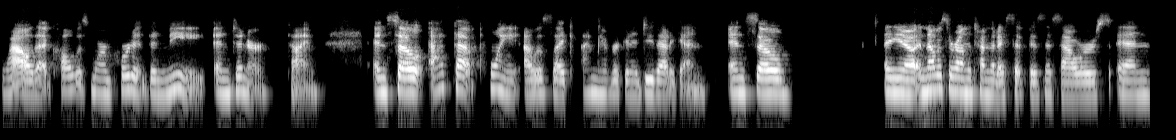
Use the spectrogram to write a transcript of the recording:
"Wow, that call was more important than me and dinner time." And so at that point, I was like, I'm never going to do that again. And so and you know and that was around the time that i set business hours and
